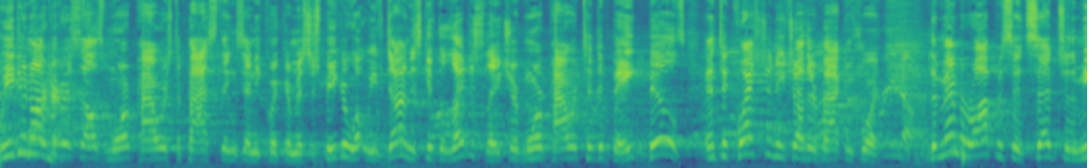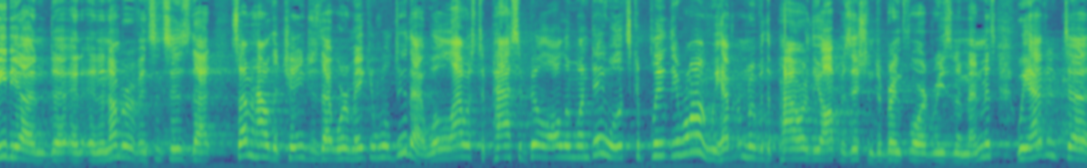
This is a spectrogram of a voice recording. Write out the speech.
We do not give ourselves more powers to pass things any quicker, Mr. Speaker. What we've done is give the legislature more power to debate bills and to question each other back and forth. The member opposite said to the media and uh, in, in a number of instances that somehow the changes that we're making will do that, will allow us to pass a bill all in one day. Well, it's completely wrong. We haven't removed the power of the opposition to bring forward reasoned amendments. We haven't uh,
